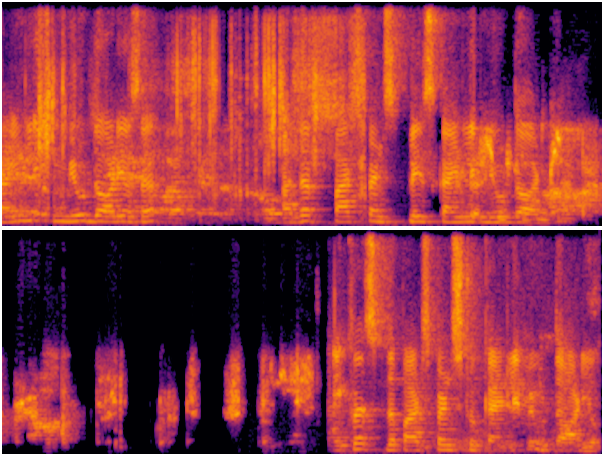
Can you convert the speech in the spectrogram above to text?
kindly mute the audio sir. Other participants please kindly mute the audio request the participants to kindly mute the audio.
